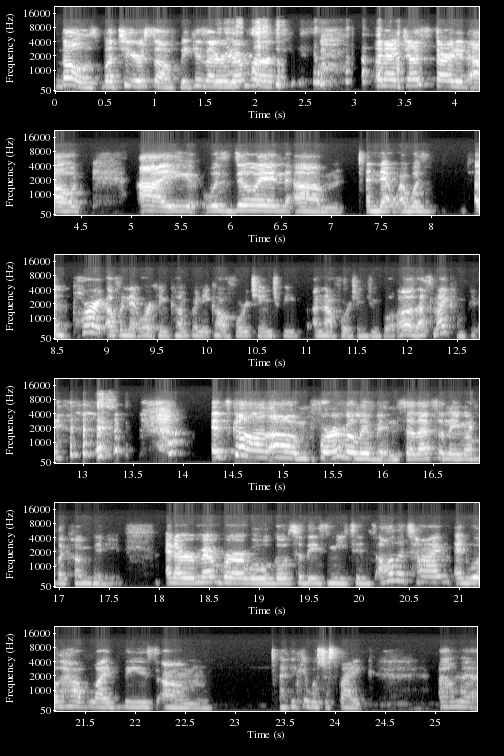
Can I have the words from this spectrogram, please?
those, but to yourself, because I remember when I just started out, I was doing um, a network. I was a part of a networking company called For Change People. Uh, not For Change People. Oh, that's my company. it's called um, Forever Living. So that's the name of the company. And I remember we will go to these meetings all the time, and we'll have like these. Um, I think it was just like um, uh,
